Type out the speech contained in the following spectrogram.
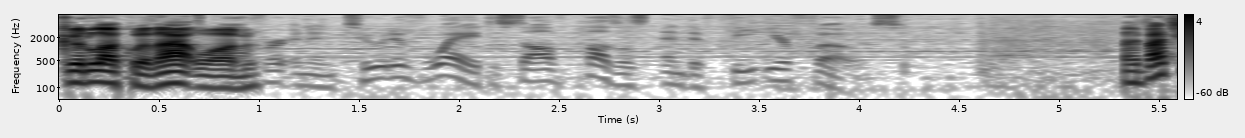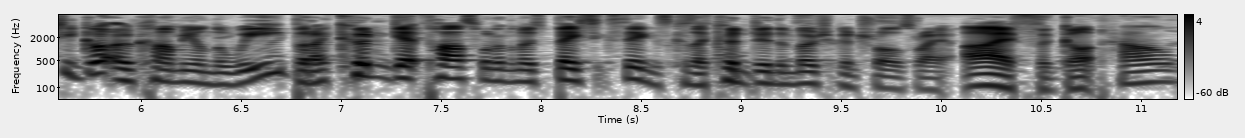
Good luck with that one. offer an intuitive way to solve puzzles and defeat your foes. I've actually got Okami on the Wii, but I couldn't get past one of the most basic things because I couldn't do the motion controls right. I forgot how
